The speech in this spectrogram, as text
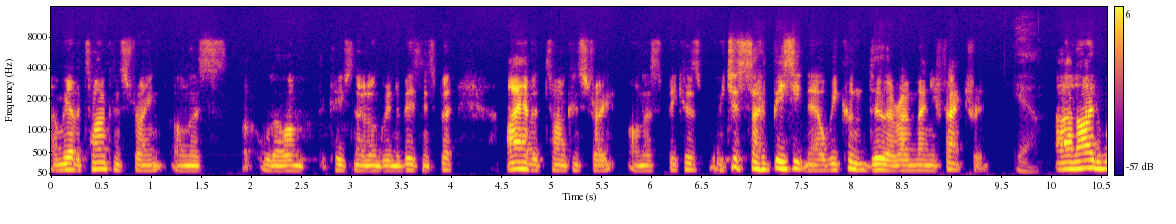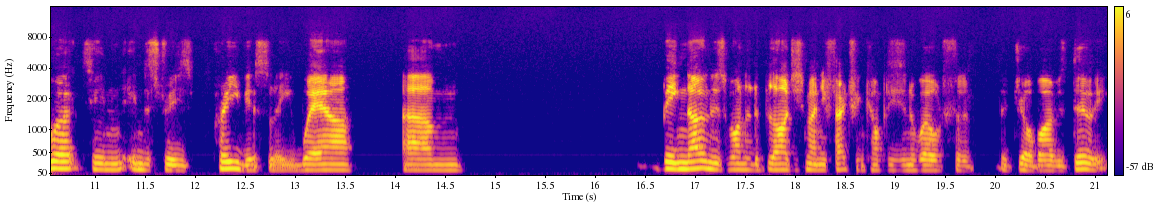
And we have a time constraint on us, although I'm, Keith's no longer in the business, but I have a time constraint on us because we're just so busy now, we couldn't do our own manufacturing. Yeah. And I'd worked in industries previously where um, being known as one of the largest manufacturing companies in the world for the, the job I was doing,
